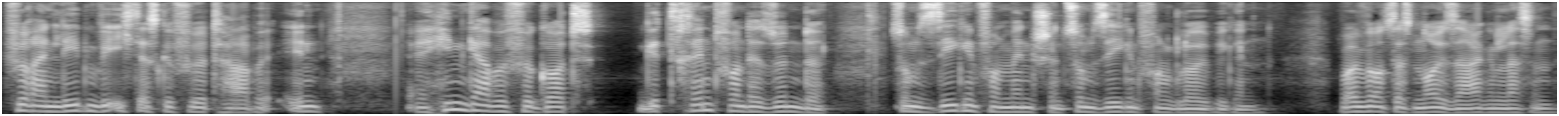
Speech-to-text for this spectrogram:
Führe ein Leben, wie ich das geführt habe. In äh, Hingabe für Gott, getrennt von der Sünde, zum Segen von Menschen, zum Segen von Gläubigen. Wollen wir uns das neu sagen lassen?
